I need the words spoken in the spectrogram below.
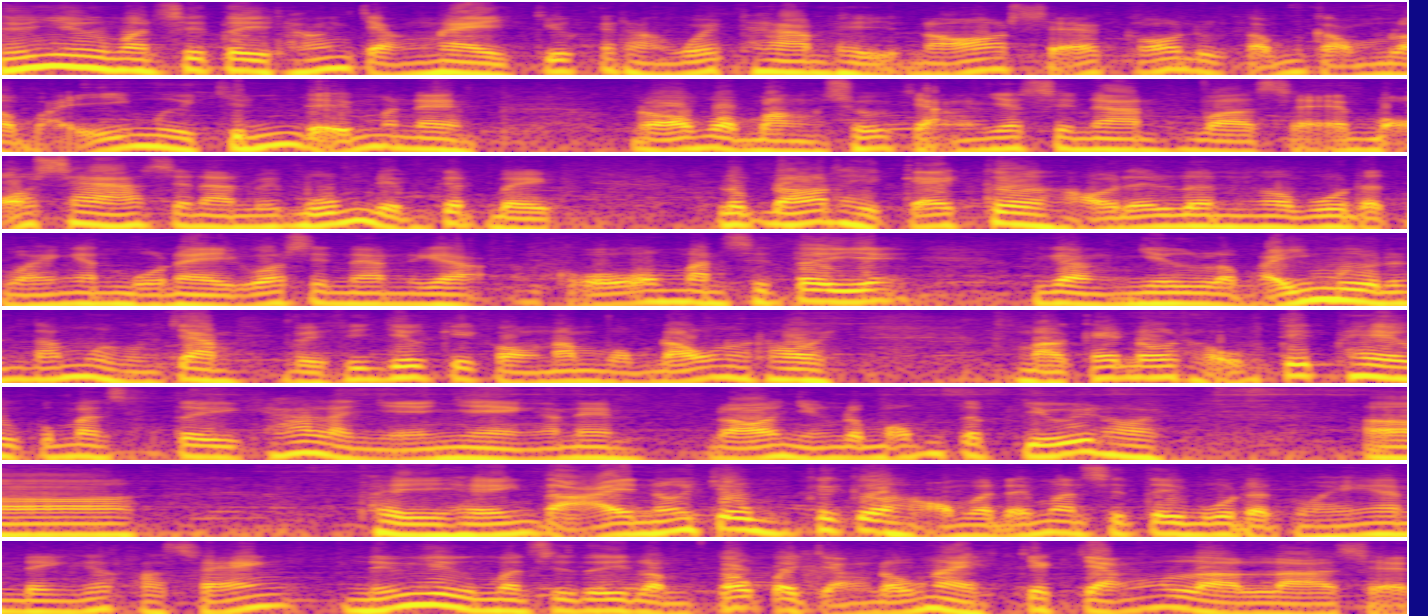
nếu như Man City thắng trận này trước cái thằng West Ham thì nó sẽ có được tổng cộng là 79 điểm anh em. Đó và bằng số trận với Arsenal và sẽ bỏ xa Arsenal với 4 điểm cách biệt. Lúc đó thì cái cơ hội để lên ngôi vô địch ngoại hạng Anh mùa này của Arsenal của Man City ấy gần như là 70 đến 80 phần trăm vì phía trước chỉ còn 5 vòng đấu nữa thôi. Mà cái đối thủ tiếp theo của Man City khá là nhẹ nhàng anh em. Đó những đội bóng tiếp dưới thôi. À, thì hiện tại nói chung cái cơ hội mà để Man City vô địch ngoại hạng Anh đang rất là sáng. Nếu như Man City làm tốt ở trận đấu này chắc chắn là là sẽ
